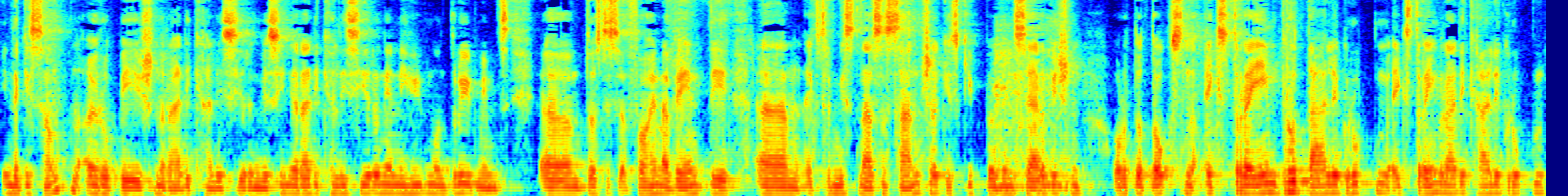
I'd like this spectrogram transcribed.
in der gesamten europäischen Radikalisierung. Wir sehen ja Radikalisierungen hüben und drüben. Äh, du hast es vorhin erwähnt, die äh, Extremisten aus dem Sanjak. Es gibt bei den serbischen orthodoxen, extrem brutale Gruppen, extrem radikale Gruppen.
